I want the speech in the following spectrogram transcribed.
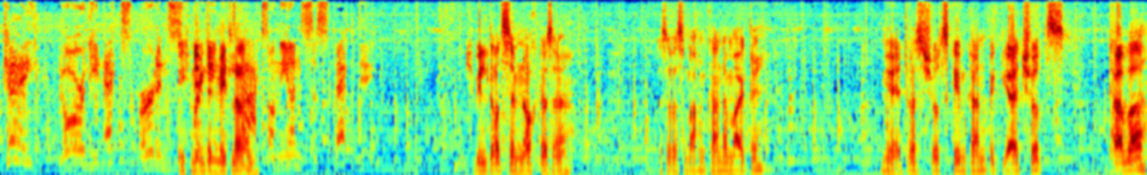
okay. You're the expert in Ich nehm den mittleren. Ich will trotzdem noch, dass er, dass er was machen kann, der Michael. Mir etwas Schutz geben kann. Begleitschutz. Cover.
